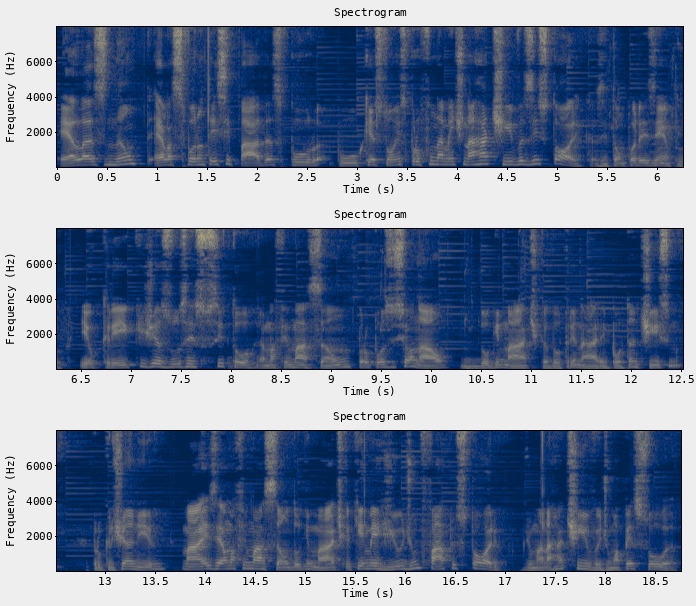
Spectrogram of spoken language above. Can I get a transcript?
elas não elas foram antecipadas por, por questões profundamente narrativas e históricas. Então, por exemplo, eu creio que Jesus ressuscitou. É uma afirmação proposicional, dogmática, doutrinária, importantíssima para o cristianismo, mas é uma afirmação dogmática que emergiu de um fato histórico, de uma narrativa, de uma pessoa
